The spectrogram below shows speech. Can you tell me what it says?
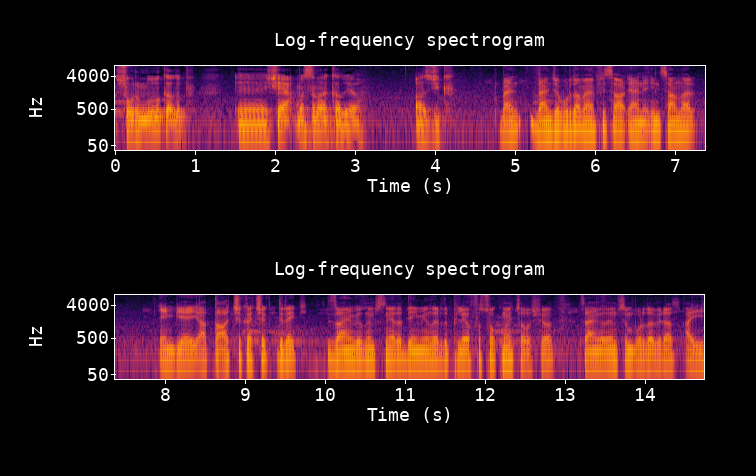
sorumluluk alıp e, şey yapmasına kalıyor azıcık. Ben bence burada Memphis yani insanlar NBA hatta açık açık direkt Zion Williamson ya da Damian Lillard'ı playoff'a sokmaya çalışıyor. Zion Williamson burada biraz ay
